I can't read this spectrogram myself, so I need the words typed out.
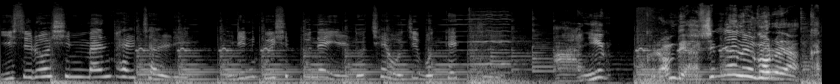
이수로 10만 8천리. 우린 그 10분의 1도 채우지 못했지. 아니, 그럼 몇십 년을 걸어야 다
